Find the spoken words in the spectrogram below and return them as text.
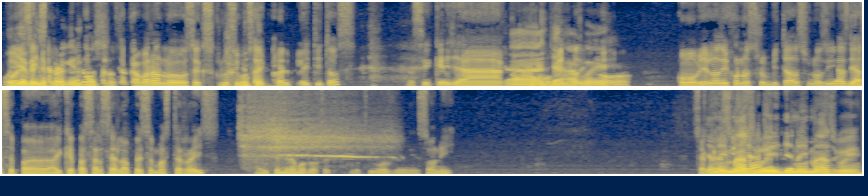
O ya Pues viene para Game. Pass. Se nos acabaron los exclusivos ahí para el pleititos. Así que ya, Ya, como, bien ya, lo güey. dijo, como bien lo dijo nuestro invitado hace unos días, ya se hay que pasarse a la PC Master Race. Ahí tendremos los exclusivos de Sony. Ya no hay sí, más, güey. Ya no hay más, güey.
